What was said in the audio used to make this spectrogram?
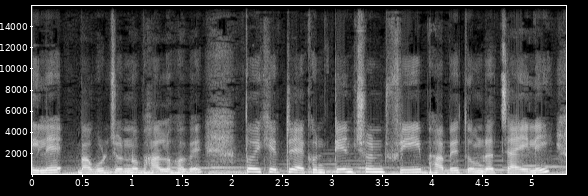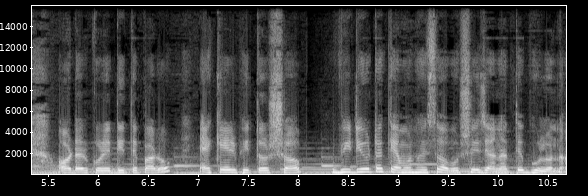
দিলে বাবুর জন্য ভালো হবে। তো এই ক্ষেত্রে এখন টেনশন ফ্রি ভাবে তোমরা চাইলেই অর্ডার করে দিতে পারো। একের ভিতর সব। ভিডিওটা কেমন হয়েছে অবশ্যই জানাতে ভুলো না।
